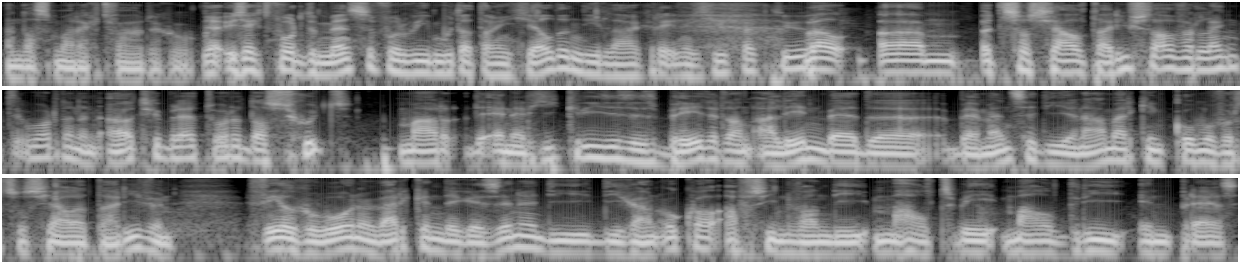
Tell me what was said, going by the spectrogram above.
en dat is maar rechtvaardig ook. Ja, u zegt voor de mensen, voor wie moet dat dan gelden, die lagere energiefactuur? Wel, um, het sociaal tarief zal verlengd worden en uitgebreid worden, dat is goed. Maar de energiecrisis is breder dan alleen bij, de, bij mensen die in aanmerking komen voor sociale tarieven. Veel gewone werkende gezinnen die, die gaan ook wel afzien van die maal 2, maal 3 in prijs.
